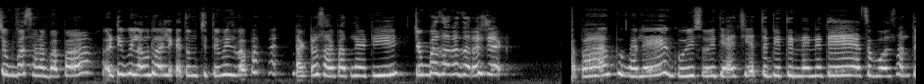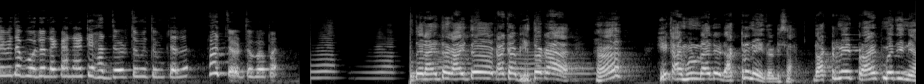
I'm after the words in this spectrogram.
चुप बसा ना बापा. अटी बी लावून राहिली का तुमची तुम्हीच बापा? डॉक्टर साहेबात नाही अटी. चुप बसा ना जरा शेक बापा तुम्हाला गोळी सोयी द्यायची आहे तर देतील नाही ना ते असं बोलसान तुम्ही तर बोलू नका ना अटी हात जोडतो मी तुमच्याला हात जोडतो बापा. तर नाही तर काय तर? काय काय भीत काय? हा? हे काय म्हणून राहिले? डॉक्टर नाही तडिसा डॉक्टर नाही प्रायव्हेटमध्ये न्या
